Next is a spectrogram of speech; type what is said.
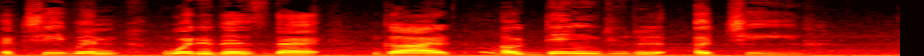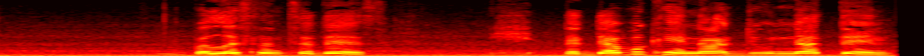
achieving what it is that God ordained you to achieve. But listen to this the devil cannot do nothing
